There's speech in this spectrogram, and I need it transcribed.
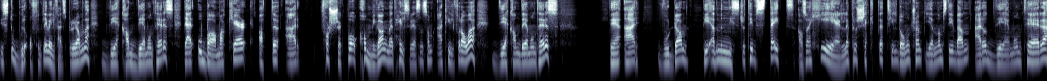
de store offentlige velferdsprogrammene, det kan demonteres. Det er Obamacare, at det er forsøk på å komme i gang med et helsevesen som er til for alle, det kan demonteres. Det er hvordan The Administrative State, altså hele prosjektet til Donald Trump gjennom Steve Bannon, er å demontere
